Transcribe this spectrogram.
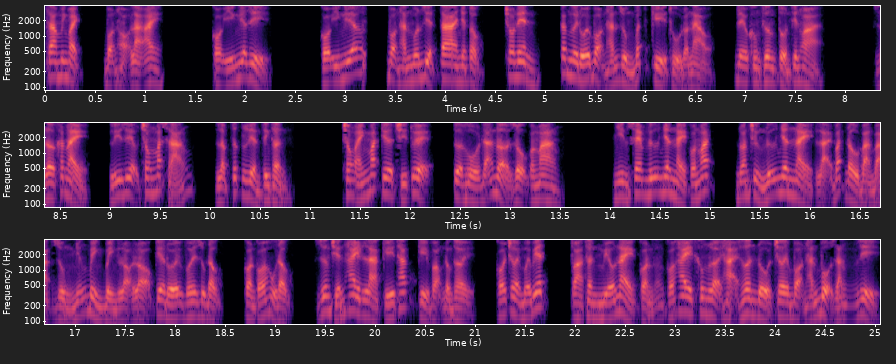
Ta minh bạch, bọn họ là ai? Có ý nghĩa gì? Có ý nghĩa, bọn hắn muốn diệt ta nhân tộc, cho nên, các ngươi đối bọn hắn dùng bất kỳ thủ đoạn nào, đều không thương tổn thiên hòa. Giờ khắc này, lý diệu trong mắt sáng, lập tức liền tinh thần. Trong ánh mắt kia trí tuệ, tựa hồ đã nở rộ quan mang nhìn xem nữ nhân này con mắt, đoán chừng nữ nhân này lại bắt đầu bàn bạc dùng những bình bình lọ lọ kia đối với dục độc, còn có hủ độc, dương chiến hay là ký thác kỳ vọng đồng thời, có trời mới biết, tòa thần miếu này còn có hay không lợi hại hơn đồ chơi bọn hắn bộ rắn gì.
